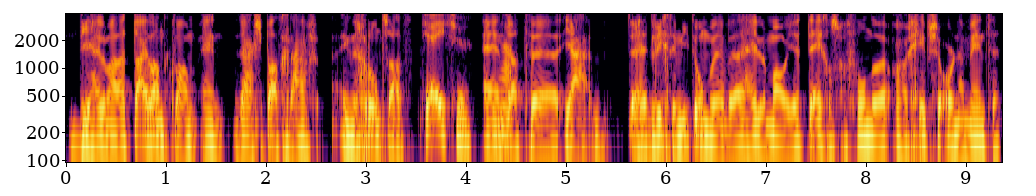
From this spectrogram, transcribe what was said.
die helemaal uit Thailand kwam en daar spatgraaf in de grond zat. Jeetje. En ja. dat, uh, ja, het ligt er niet om. We hebben hele mooie tegels gevonden, gipsen ornamenten,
